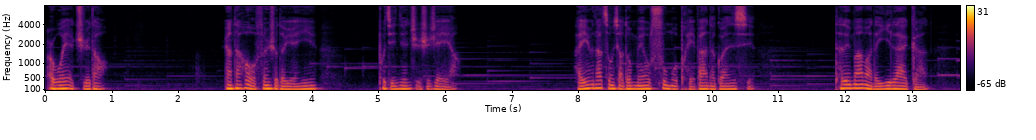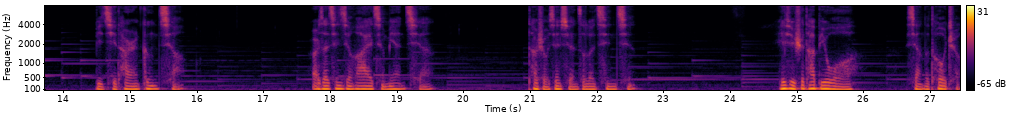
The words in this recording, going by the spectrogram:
而我也知道，让他和我分手的原因不仅仅只是这样，还因为他从小都没有父母陪伴的关系，他对妈妈的依赖感。比其他人更强，而在亲情和爱情面前，他首先选择了亲情。也许是他比我想的透彻。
